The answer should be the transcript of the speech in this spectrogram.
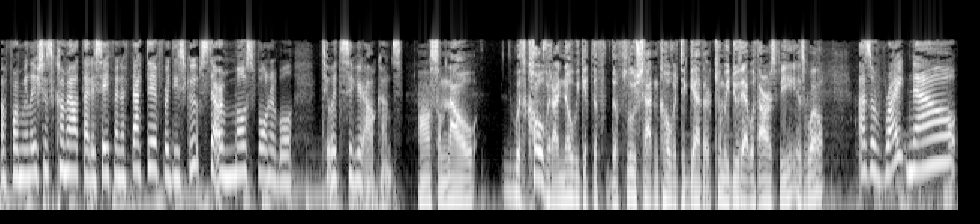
a formulation's come out that is safe and effective for these groups that are most vulnerable to its severe outcomes. Awesome. Now, with COVID, I know we get the the flu shot and COVID together. Can we do that with RSV as well? As of right now,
